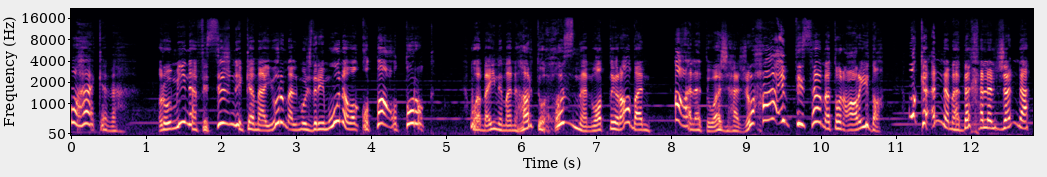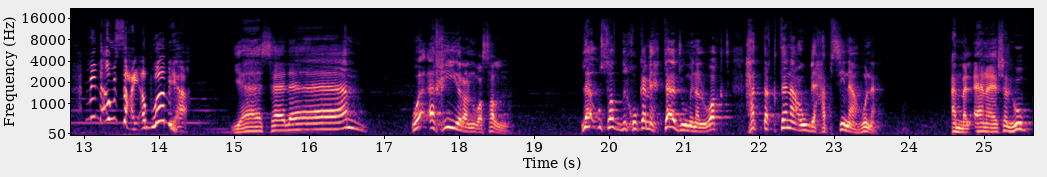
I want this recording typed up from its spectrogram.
وهكذا. رمينا في السجن كما يرمى المجرمون وقطاع الطرق. وبينما انهرت حزنا واضطرابا علت وجه جحا ابتسامة عريضة. وكأنما دخل الجنة من أوسع أبوابها. يا سلام. وأخيرا وصلنا. لا أصدق كم احتاجوا من الوقت حتى اقتنعوا بحبسنا هنا أما الآن يا شلهوب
